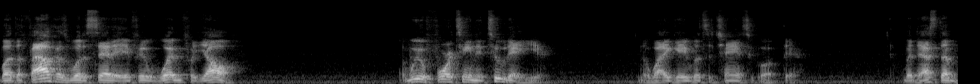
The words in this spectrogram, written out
But the Falcons would have said it if it wasn't for y'all. We were 14 and 2 that year. Nobody gave us a chance to go up there. But that's the,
